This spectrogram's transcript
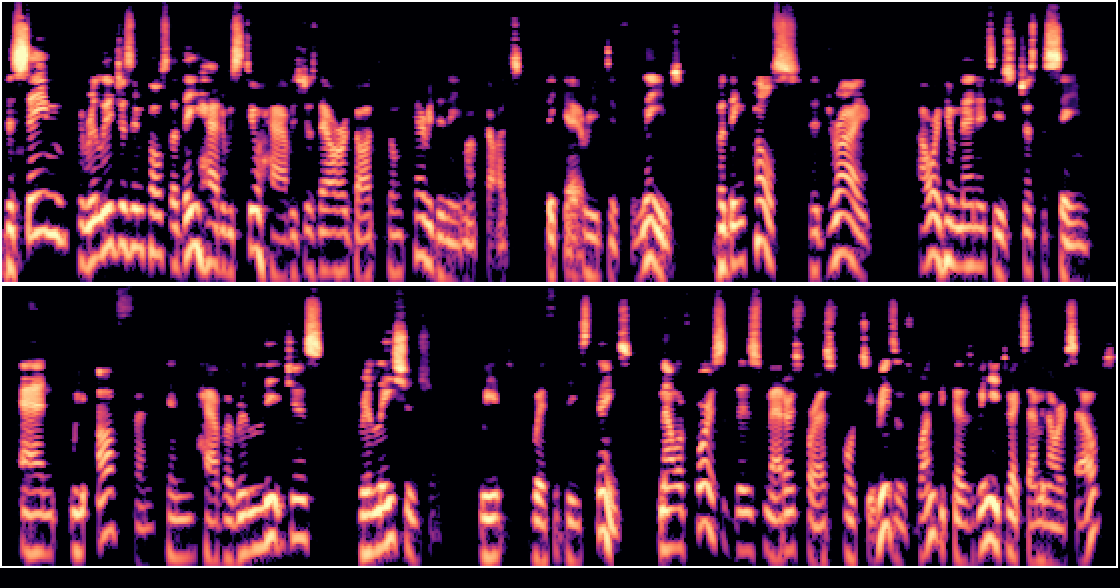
The same religious impulse that they had, we still have, it's just that our gods don't carry the name of gods, they carry different names. But the impulse, the drive, our humanity is just the same. And we often can have a religious relationship with with these things. Now, of course, this matters for us for two reasons. One, because we need to examine ourselves.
